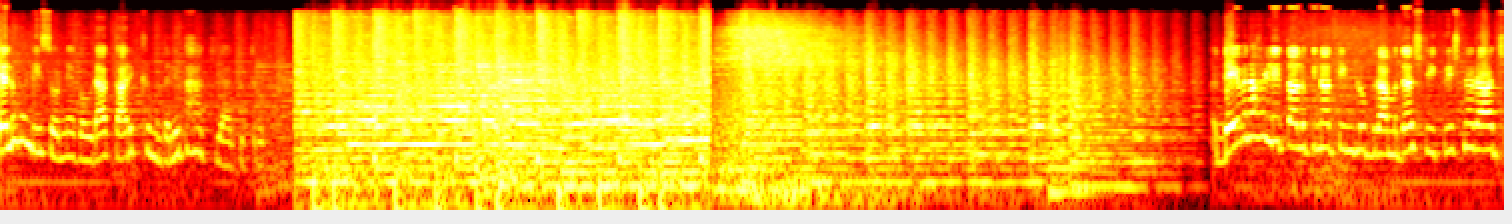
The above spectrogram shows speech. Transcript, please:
ಯಲುವಳ್ಳಿ ಸೊನ್ನೇಗೌಡ ಕಾರ್ಯಕ್ರಮದಲ್ಲಿ ಭಾಗಿಯಾಗಿದ್ದರು ದೇವನಹಳ್ಳಿ ತಾಲೂಕಿನ ತಿಂಡ್ಲು ಗ್ರಾಮದ ಶ್ರೀ ಕೃಷ್ಣರಾಜ್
